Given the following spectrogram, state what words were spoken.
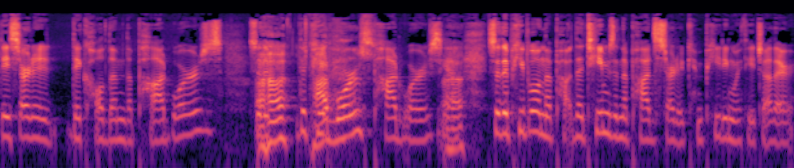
they started. They called them the Pod Wars. So Uh-huh. the, the Pod Wars? Pod Wars. Yeah. So the people in the pod, the teams in the pods started competing with each other.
